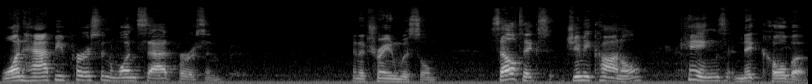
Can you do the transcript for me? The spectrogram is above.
One happy person, one sad person. And a train whistle. Celtics, Jimmy Connell. Kings, Nick Koba.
